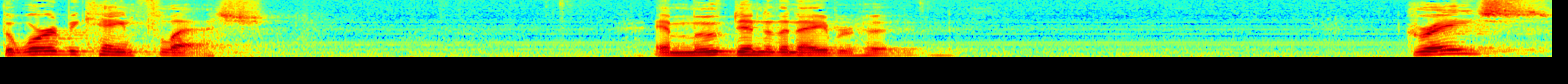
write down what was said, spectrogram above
The Word became flesh and moved into the neighborhood. Grace,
